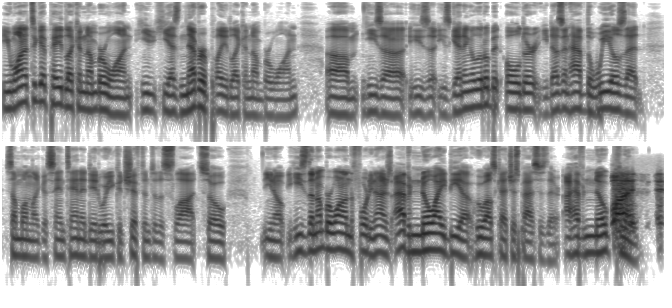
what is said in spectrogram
he wanted to get paid like a number one. He he has never played like a number one. Um, he's a he's a, he's getting a little bit older. He doesn't have the wheels that someone like a Santana did, where you could shift him to the slot. So. You know, he's the number one on the 49ers. I have no idea who else catches passes there. I have no clue. Well, it's, it,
